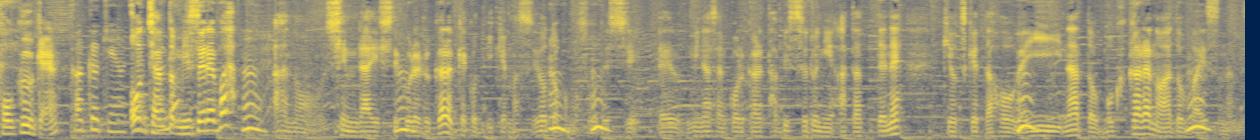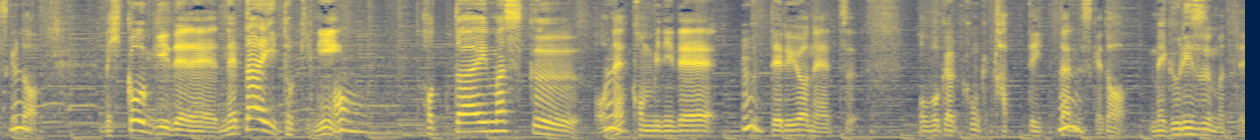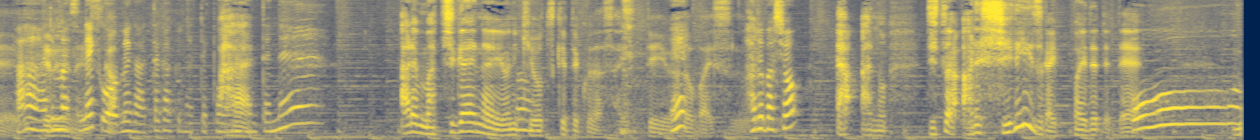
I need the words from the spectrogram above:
航空券？航空券をちゃんと見せれば、うん。あの信頼してくれるから結構いけますよとかもそうですし、で皆さんこれから旅するにあたってね気をつけた方がいいなと僕からのアドバイスなんですけど、飛行機で寝たい時にホットアイマスクをね、うん。コンビニで売ってるようなやつを僕が今回買っていったんですけど、メグリズムって売ってるじああありますね。こう目が暖かくなってポーンってね、あれ間違えないように気をつけてくださいっていうアドバイス、春場所？ああの実はあれシリーズがいっぱい出てて。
